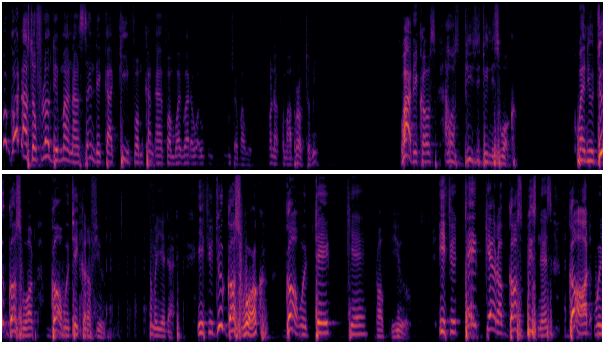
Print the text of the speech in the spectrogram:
But God has to flog the man and send the car key from uh, from whichever way, from abroad to me. Why? Because I was busy doing this work. When you do God's work, God will take care of you. Somebody hear that. If you do God's work, God will take care of you. If you take care of God's business, God will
